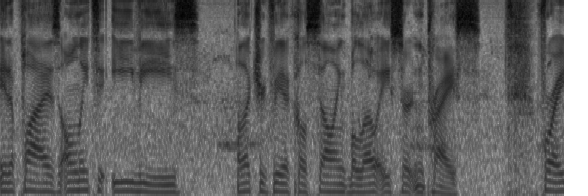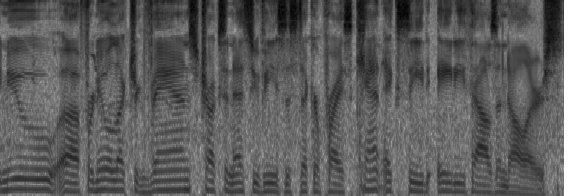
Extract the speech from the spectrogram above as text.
it applies only to EVs, electric vehicles selling below a certain price. For a new uh, for new electric vans, trucks, and SUVs, the sticker price can't exceed eighty thousand dollars.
